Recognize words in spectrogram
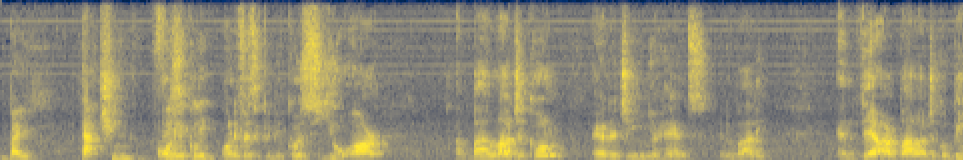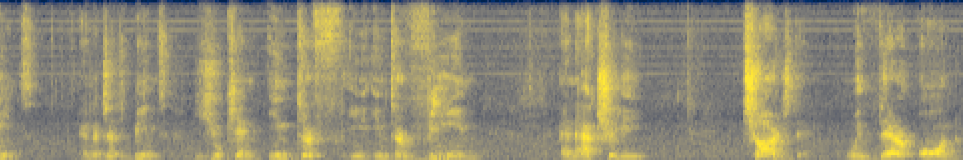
by touching physically. Only, only physically, because you are a biological energy in your hands in your body and they are biological beings, energetic beings. You can intervene and actually charge them with their own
